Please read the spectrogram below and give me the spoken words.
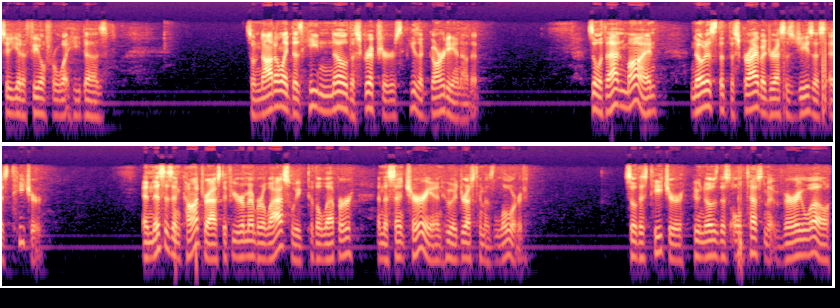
so you get a feel for what he does. So not only does he know the scriptures, he's a guardian of it. So, with that in mind, notice that the scribe addresses Jesus as teacher. And this is in contrast, if you remember last week, to the leper and the centurion who addressed him as Lord. So, this teacher who knows this Old Testament very well,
